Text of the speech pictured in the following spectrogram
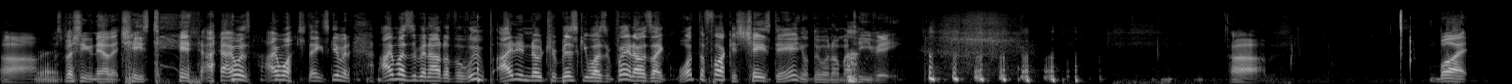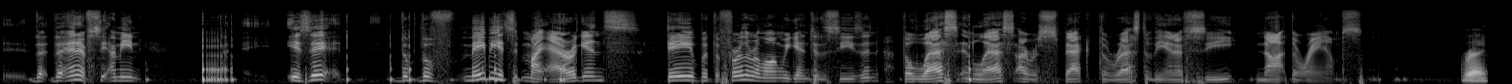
Uh, Right. Especially now that Chase did. I, I was I watched Thanksgiving. I must have been out of the loop. I didn't know Trubisky wasn't playing. I was like, what the fuck is Chase Daniel doing on my TV? um, but the the NFC. I mean, is it the the maybe it's my arrogance, Dave? But the further along we get into the season, the less and less I respect the rest of the NFC, not the Rams. Right.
